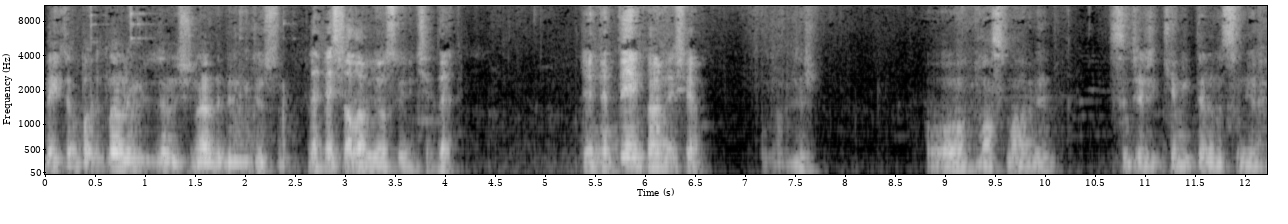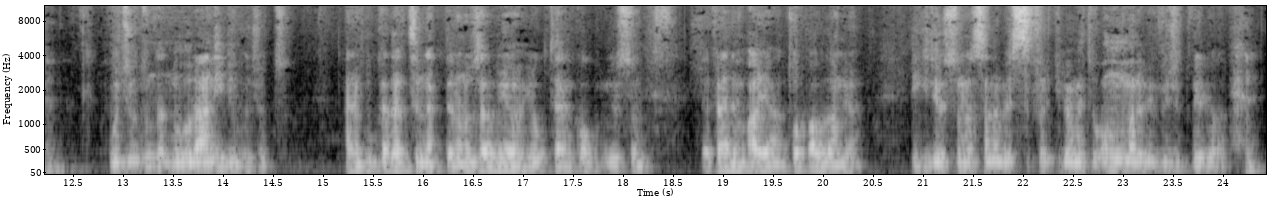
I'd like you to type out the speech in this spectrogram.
Ne güzel. Balıklarla yüzdüğünü düşün. Nerede bir gidiyorsun. Nefes alabiliyorsun suyun içinde. Cennetteyim kardeşim. Olabilir. Oh masmavi. Sıcacık kemiklerin ısınıyor. Vücudun da nurani bir vücut. Hani bu kadar tırnakların uzamıyor. Yok ter kokmuyorsun. Efendim ayağın topallamıyor. Bir gidiyorsun sana böyle sıfır kilometre on numara bir vücut veriyorlar.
